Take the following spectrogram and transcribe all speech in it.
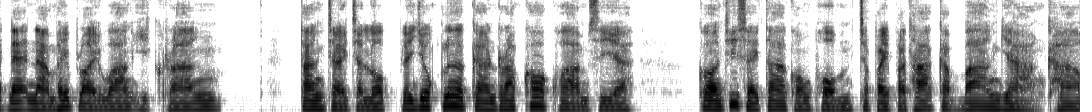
ทย์แนะนำให้ปล่อยวางอีกครั้ง ตั้งใจจะลบและยกเลิกการรับข้อความเสีย ก่อนที่สายตาของผมจะไปปะทะกับบางอย่างเข้า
